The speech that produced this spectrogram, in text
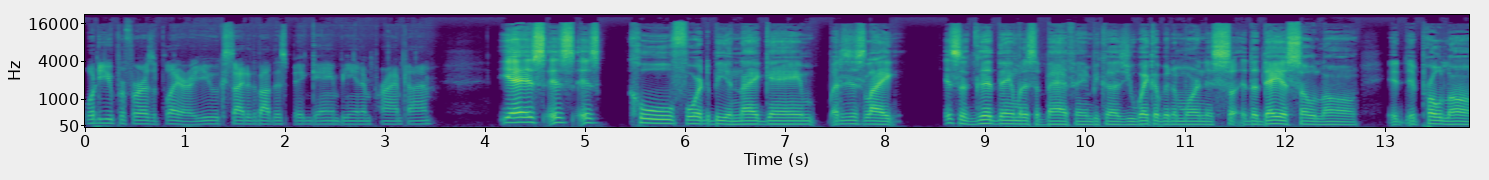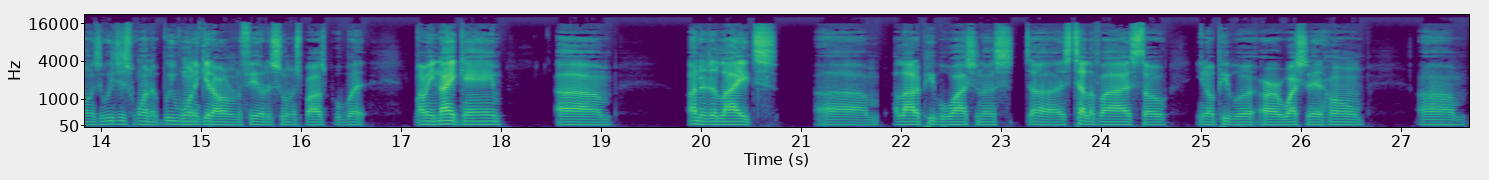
What do you prefer as a player? Are you excited about this big game being in prime time? Yeah, it's it's it's cool for it to be a night game, but it's just like it's a good thing, but it's a bad thing because you wake up in the morning. So, the day is so long. It, it prolongs. We just want to we want to get out on the field as soon as possible. But I mean, night game, um, under the lights. Um, a lot of people watching us. Uh, it's televised, so you know people are watching at home. Um,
